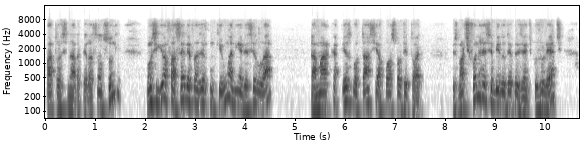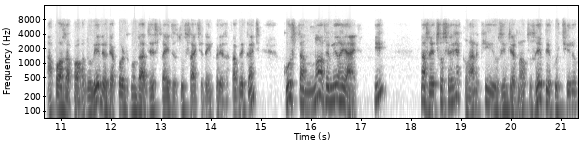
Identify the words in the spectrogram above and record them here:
patrocinada pela Samsung, conseguiu a façanha de fazer com que uma linha de celular da marca esgotasse após sua vitória. O smartphone recebido de presente por Juliette, após a prova do líder, de acordo com dados extraídos do site da empresa fabricante, custa 9 mil reais. E nas redes sociais é claro que os internautas repercutiram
